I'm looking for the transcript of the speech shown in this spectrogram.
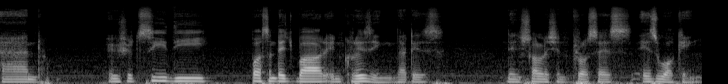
And you should see the percentage bar increasing that is the installation process is working.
